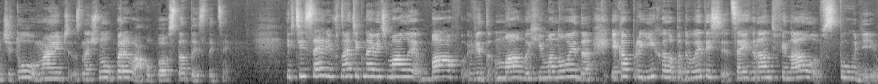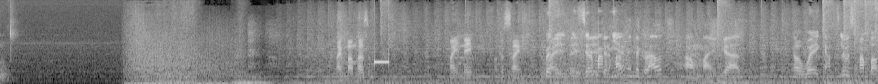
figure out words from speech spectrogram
G2 мають значну перевагу по статистиці. І в цій серії Fnatic навіть мали баф від мами Хіманоїда, яка приїхала подивитись цей гранд-фінал в студію. My mom has my name on the sign. My- is- is your mom your here? in the crowd? Oh my god. No way, can't lose Mamba.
